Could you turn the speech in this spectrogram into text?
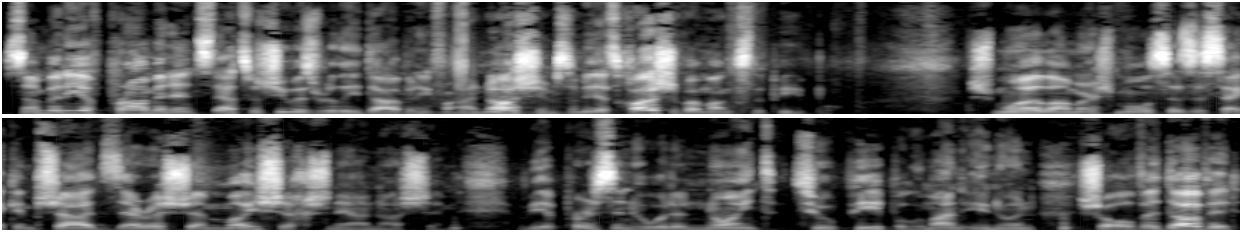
somebody of prominence. That's what she was really davening for. Anashim, somebody that's chashuv amongst the people. Shmuel Amar Shmuel says a second pshat, Zerashem Moishech Shnei Anashim. It would be a person who would anoint two people, Aman Inun, Shaul David.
